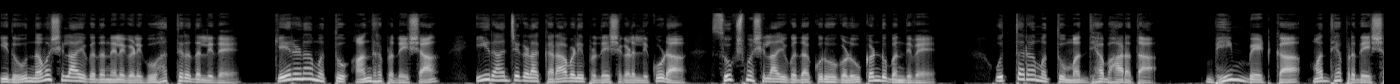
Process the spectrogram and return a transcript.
ಇದು ನವಶಿಲಾಯುಗದ ನೆಲೆಗಳಿಗೂ ಹತ್ತಿರದಲ್ಲಿದೆ. ಕೇರಳ ಮತ್ತು ಆಂಧ್ರಪ್ರದೇಶ ಈ ರಾಜ್ಯಗಳ ಕರಾವಳಿ ಪ್ರದೇಶಗಳಲ್ಲಿ ಕೂಡ ಸೂಕ್ಷ್ಮಶಿಲಾಯುಗದ ಕುರುಹುಗಳು ಕಂಡುಬಂದಿವೆ. ಉತ್ತರ ಮತ್ತು ಮಧ್ಯ ಭಾರತ ಭೀಂಬೇಟ್ಕಾ ಮಧ್ಯಪ್ರದೇಶ.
